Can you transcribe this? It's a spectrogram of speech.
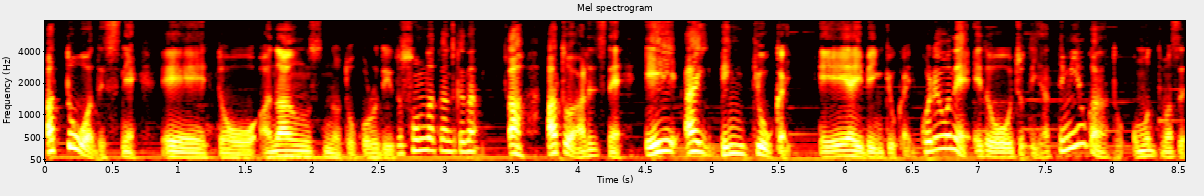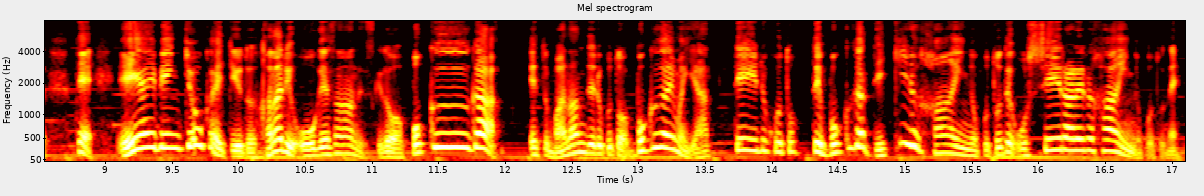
あとはですね、えっ、ー、と、アナウンスのところで言うと、そんな感じかな。あ、あとはあれですね、AI 勉強会。AI 勉強会。これをね、えっ、ー、と、ちょっとやってみようかなと思ってます。で、AI 勉強会っていうとかなり大げさなんですけど、僕が、えっと、学んでること、僕が今やっていること、で、僕ができる範囲のことで教えられる範囲のことね。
